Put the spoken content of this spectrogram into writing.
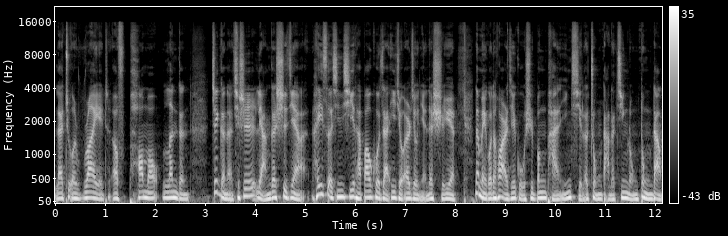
led to a riot of Pall London. 这个呢，其实两个事件啊，黑色星期它包括在一九二九年的十月，那美国的华尔街股市崩盘，引起了重大的金融动荡，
